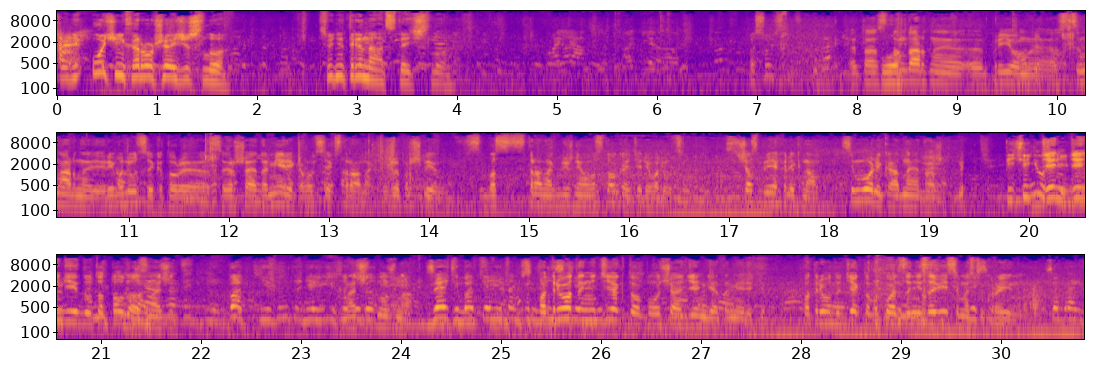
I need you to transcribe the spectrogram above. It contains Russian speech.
Сегодня очень хорошее число. Сегодня 13 число. Посольство. Это стандартные э, приемы сценарной революции, которые совершает Америка во всех странах. Уже прошли в во- странах Ближнего Востока эти революции. Сейчас приехали к нам. Символика одна и та же. Печенюшки. День- деньги идут оттуда, значит, Бабки идут, они их значит оттуда- нужна. За эти бабки они там Патриоты не те, кто получает деньги от Америки. Патриоты те, кто выходит за независимость Украины.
